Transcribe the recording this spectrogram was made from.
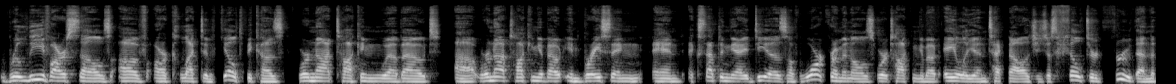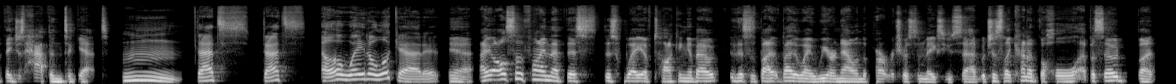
relieve ourselves of our collective guilt because we're not talking about uh, we're not talking about embracing and accepting the ideas of war criminals. We're talking about alien technology just filtered through them that they just happen to get. Mm, that's that's a way to look at it. Yeah, I also find that this this way of talking about this is by by the way we are now in the part where Tristan makes you sad, which is like kind of the whole episode. But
